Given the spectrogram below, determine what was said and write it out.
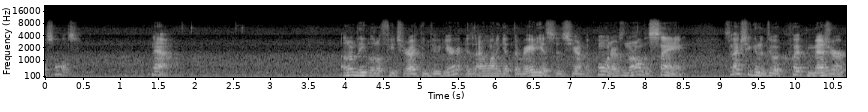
those holes. Now, Another neat little feature I can do here is I want to get the radiuses here on the corners, and they're all the same. So I'm actually going to do a quick measure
